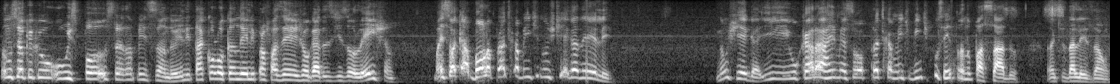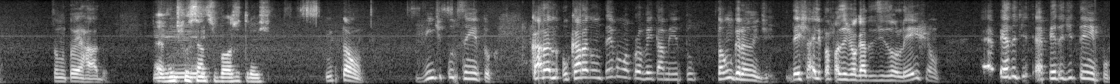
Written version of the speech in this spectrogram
eu não sei o que, que o, o Spolstra tá pensando. Ele tá colocando ele para fazer jogadas de isolation, mas só que a bola praticamente não chega nele. Não chega. E o cara arremessou praticamente 20% ano passado, antes da lesão. Se eu não estou errado. É 20% e... de bolas de 3. Então, 20%. O cara, o cara não teve um aproveitamento tão grande. Deixar ele para fazer jogadas de isolation é perda de, é perda de tempo.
